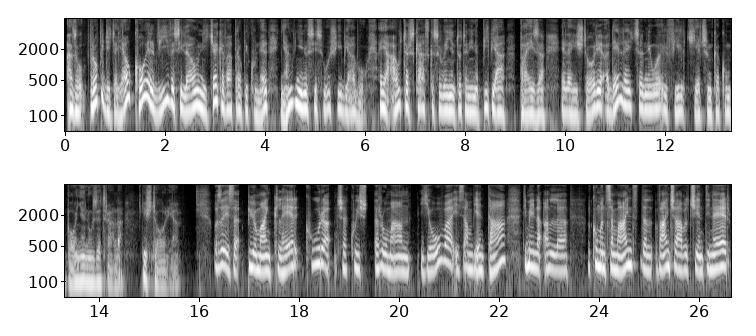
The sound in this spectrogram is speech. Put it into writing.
Also, proprio di tagliau, co vive si launi, c'è che va proprio con el, neanche venino si su sci biavo. E ja, auters cas che survenien tutta in una pipia paesa e la storia, ed el legge il fil circen che compagna nusa tra la storia. Also esa più main clair cura c'è quist roman Jova es ambientà di mena al al començament del Weinschavel centenaire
